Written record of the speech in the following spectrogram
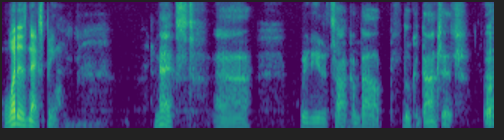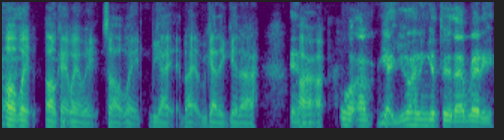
what is next, B? Next, uh, we need to talk about Luka Doncic. Uh, oh wait, okay, wait, wait. So wait, we got we got to get our, and, our, our well, um, yeah, you go ahead and get through that ready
